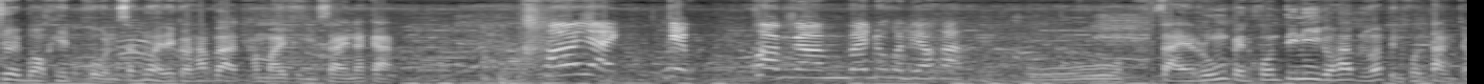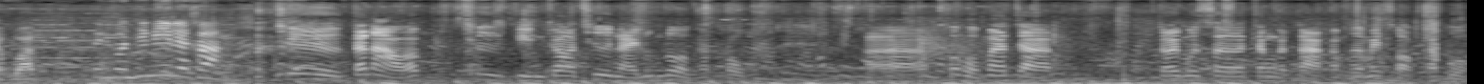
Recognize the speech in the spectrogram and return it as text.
ช่วยบอกเหตุผลสักหน่อยได้ไหมครับว่าทำไมถึงใส่หน้ากากเพราะอยากเก็บความงามไว้ดูคนเดียวค่ะ โอ้สายรุ้งเป็นคนที่นี่ก็ครับ หรือว่าเป็นคนต่างจังหวัด เป็นคนที่นี่เลยค่ะ ชื่อตะหนาวครับ ชื่อจริงก็ชื่อนายรุ่งโรจน์ครับผมอ่าพวกผมมาจาก จอยมูเซอร์จังหวัดตากอำเภอแม่สอดครับผม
